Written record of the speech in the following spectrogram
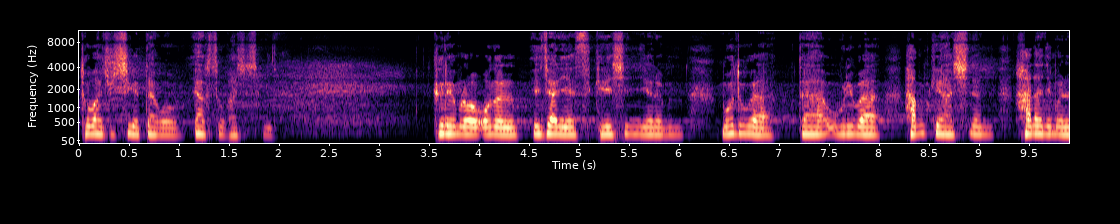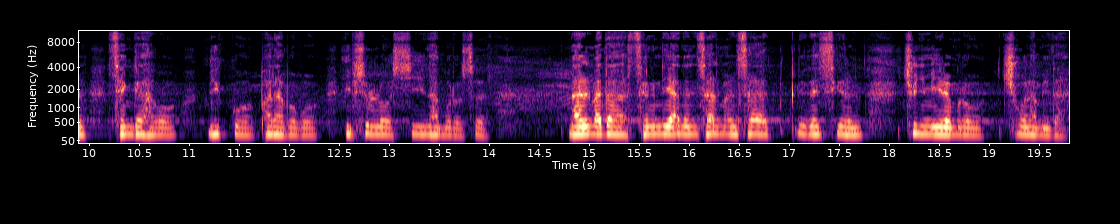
도와주시겠다고 약속하셨습니다. 그러므로 오늘 이 자리에 계신 여러분 모두가 다 우리와 함께 하시는 하나님을 생각하고 믿고 바라보고 입술로 시인함으로써 날마다 승리하는 삶을 살게 되시기를 주님 이름으로 축원합니다.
